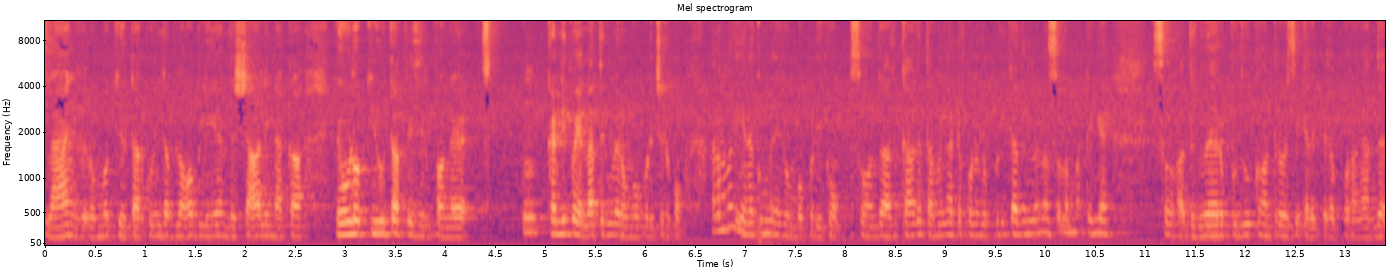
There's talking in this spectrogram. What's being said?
ஸ்லாங் ரொம்ப க்யூட்டாக இருக்கும். இந்த ப்ளாக்லேயே அந்த ஷாலின் அக்கா எவ்வளோ க்யூட்டாக பேசியிருப்பாங்க. கண்டிப்பாக எல்லாத்துக்குமே ரொம்ப பிடிச்சிருக்கும். அந்த மாதிரி எனக்குமே ரொம்ப பிடிக்கும். ஸோ வந்து அதுக்காக தமிழ்நாட்டு பொண்ணுங்க பிடிக்காதுன்னு நான் சொல்ல மாட்டேங்க. ஸோ அதுக்கு வேறு புது கான்ட்ரவர்சி கிளப்பிட போகிறாங்க அந்த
